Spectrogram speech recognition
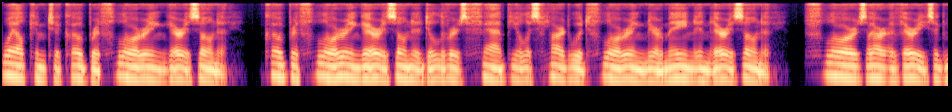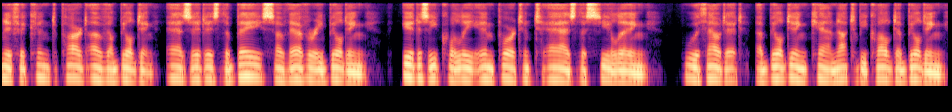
Welcome to Cobra Flooring Arizona. Cobra Flooring Arizona delivers fabulous hardwood flooring near Main in Arizona. Floors are a very significant part of a building, as it is the base of every building. It is equally important as the ceiling. Without it, a building cannot be called a building.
